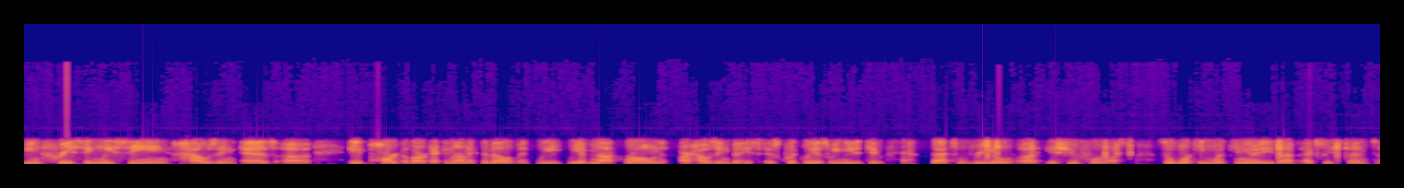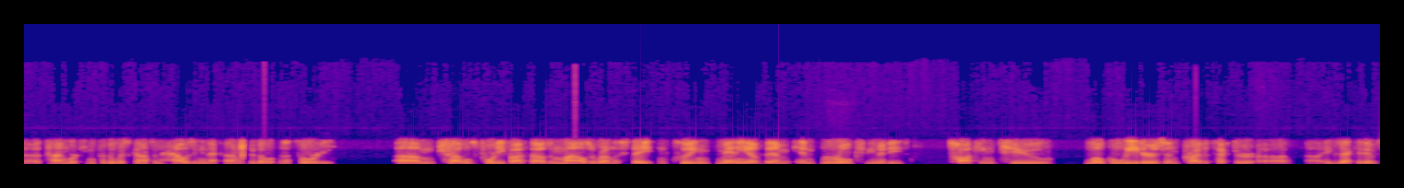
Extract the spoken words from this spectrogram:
increasingly seeing housing as a part of our economic development. We we have not grown our housing base as quickly as we needed to. That's a real uh, issue for us. So working with communities, I've actually spent uh, time working for the Wisconsin Housing and Economic Development Authority. Um, traveled 45,000 miles around the state, including many of them in rural communities, talking to local leaders and private sector uh, uh executives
